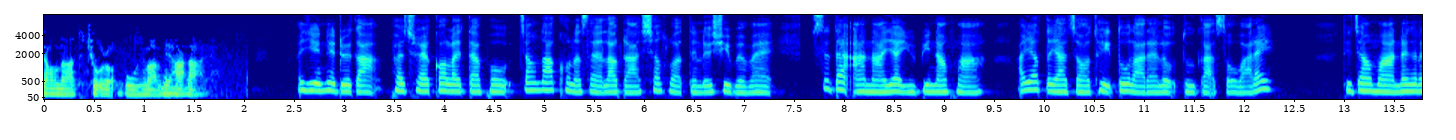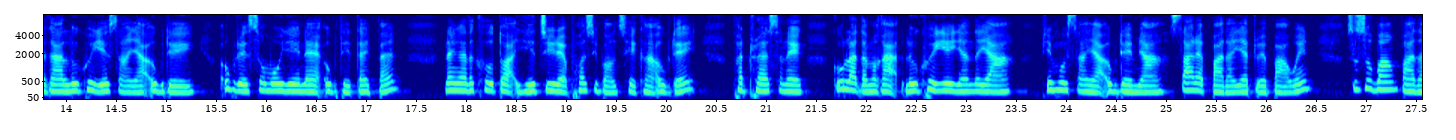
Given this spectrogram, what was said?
ចောင်းသားတချို့တော့ပိုပြီးမှများလာတယ်အရင်နှစ်တွေကဖက်ထရယ်ကော့လိုက်တက်ဖို့ចောင်းသား80လောက်တာရှောက်လွှတ်တင်လို့ရှိပေမဲ့စစ်တပ်အာဏာရယူပြီးနောက်မှာအယောက်တရာကျော်ထိတိုးလာတယ်လို့သူကဆိုပါတယ်။ ဒီကြောင့်မှနိုင်ငံတကာလူခွင့်ရေးဆိုင်ရာဥပဒေဥပဒေစိုးမိုးရေးနဲ့ဥပဒေတိုက်ပန်နိုင်ငံတစ်ခုအတွက်အရေးကြီးတဲ့ဖွဲ့စည်းပုံခြေခံဥပဒေဖက်ထရယ်စနစ်ကုလသမဂ္ဂလူခွင့်ရေးရန်တရားပြည်မှုဆိုင်ရာဥပဒေများစတဲ့ပါဒရက်တွေပါဝင်စုစုပေါင်းပါဒ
